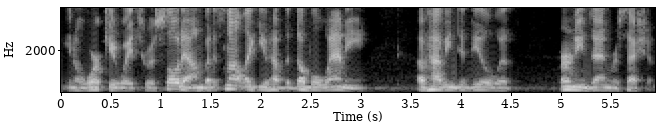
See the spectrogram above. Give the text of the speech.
you know work your way through a slowdown, but it's not like you have the double whammy of having to deal with earnings and recession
